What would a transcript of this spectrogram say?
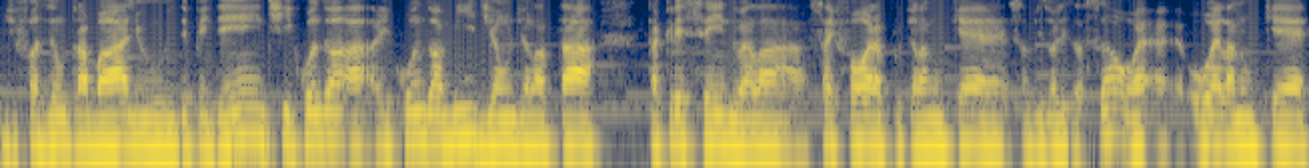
de, fazer um trabalho independente e quando a, e quando a mídia onde ela está tá crescendo, ela sai fora porque ela não quer essa visualização ou, é, ou ela não quer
